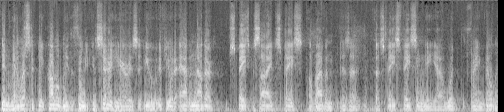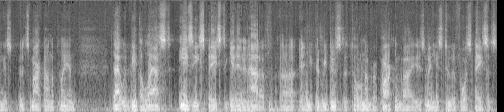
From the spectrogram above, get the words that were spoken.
And realistically, probably the thing to consider here is that you, if you were to add another space beside space 11, there's a, a space facing the uh, wood frame building, it's, it's marked on the plan. That would be the last easy space to get in and out of, uh, and you could reduce the total number of parking by as many as two to four spaces.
